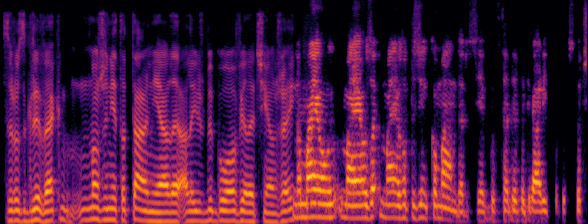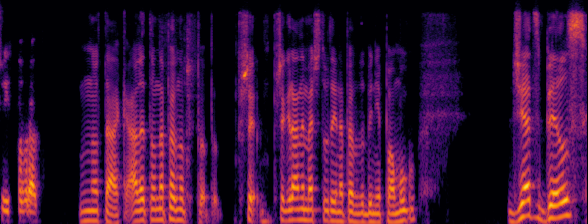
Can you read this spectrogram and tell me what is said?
z rozgrywek. Może nie totalnie, ale, ale już by było o wiele ciężej. No mają, mają, za, mają za tydzień Commanders. Jakby wtedy wygrali, to by wskoczyli z powrotem. No tak, ale to na pewno prze, przegrany mecz tutaj na pewno by nie pomógł. Jets Bills,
